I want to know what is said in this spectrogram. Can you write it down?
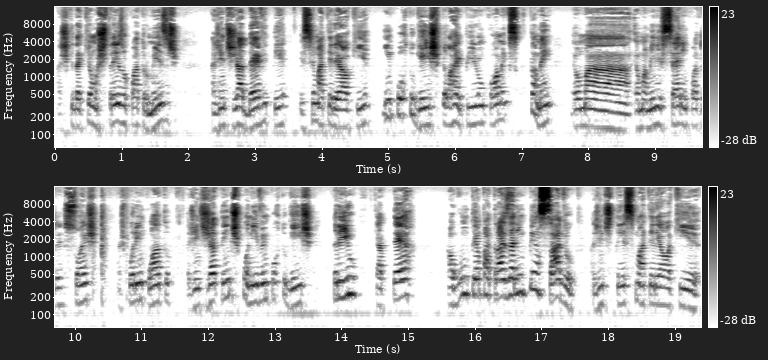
acho que daqui a uns três ou quatro meses, a gente já deve ter esse material aqui em português pela Hyperion Comics, que também é uma, é uma minissérie em quatro edições, mas por enquanto a gente já tem disponível em português Trio, que até algum tempo atrás era impensável a gente ter esse material aqui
